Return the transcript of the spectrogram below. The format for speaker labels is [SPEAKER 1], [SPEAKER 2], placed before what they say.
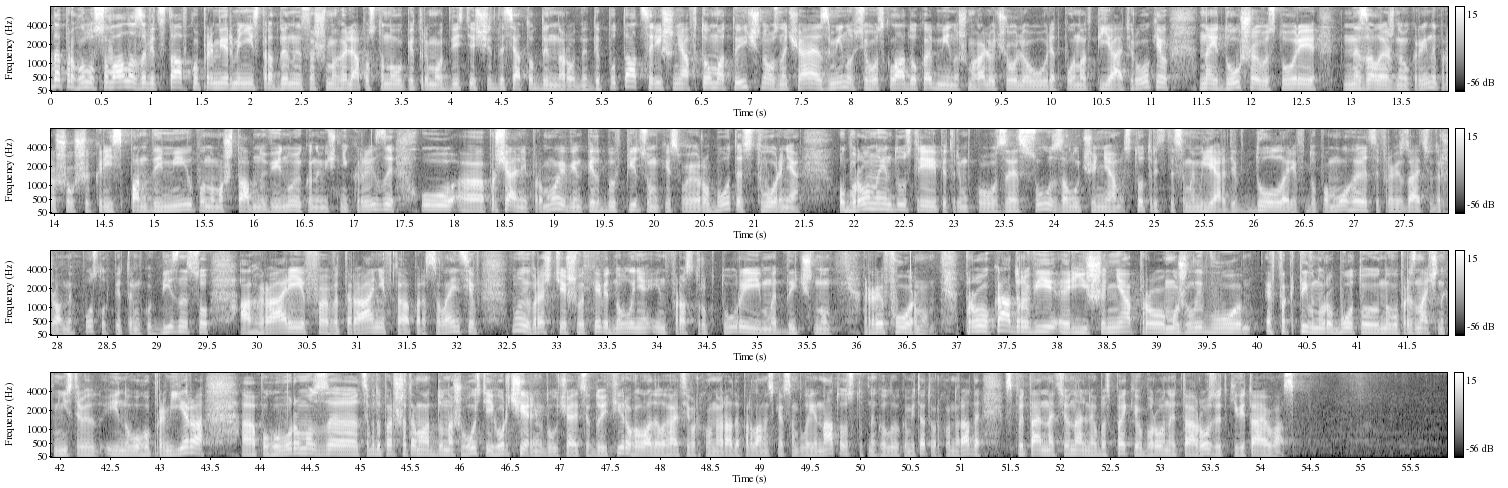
[SPEAKER 1] Рада проголосувала за відставку прем'єр-міністра Дениса Шмигаля. Постанову підтримав 261 народний депутат. Це рішення автоматично означає зміну всього складу Кабміну. Шмигаль очолював уряд понад 5 років. Найдовше в історії незалежної України, пройшовши крізь пандемію, повномасштабну війну, економічні кризи. У е, прощальній промові він підбив підсумки своєї роботи, створення оборонної індустрії, підтримку ЗСУ, залучення 137 мільярдів доларів допомоги, цифровізацію державних послуг, підтримку бізнесу, аграріїв, ветеранів та переселенців. Ну і врешті швидке відновлення інфраструктури і медичну реформу. Про кадрові рішення, про можливу ефективну роботу новопризначених міністрів і нового прем'єра е, поговоримо з це буде перша тема до нашого гостя. Ігор Чернік долучається до ефіру. Голова делегації Верховної Ради парламентської асамблеї НАТО, заступник голови комітету Верховної Ради з питань національної безпеки, оборони та розвідки. Вітаю вас.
